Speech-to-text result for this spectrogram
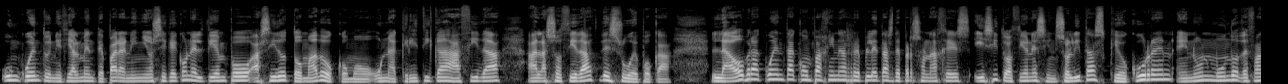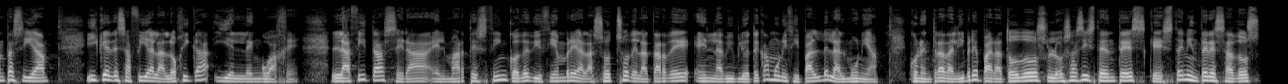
un cuento inicialmente para niños y que con el tiempo ha sido tomado como una crítica ácida a la sociedad de su época. La obra cuenta con páginas repletas de personajes y situaciones insólitas que ocurren en un mundo de fantasía y que desafía la lógica y el lenguaje. La cita será el martes 5 de diciembre a las 8 de la tarde en la Biblioteca Municipal de la Almunia, con entrada libre para todos los asistentes que estén interesados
